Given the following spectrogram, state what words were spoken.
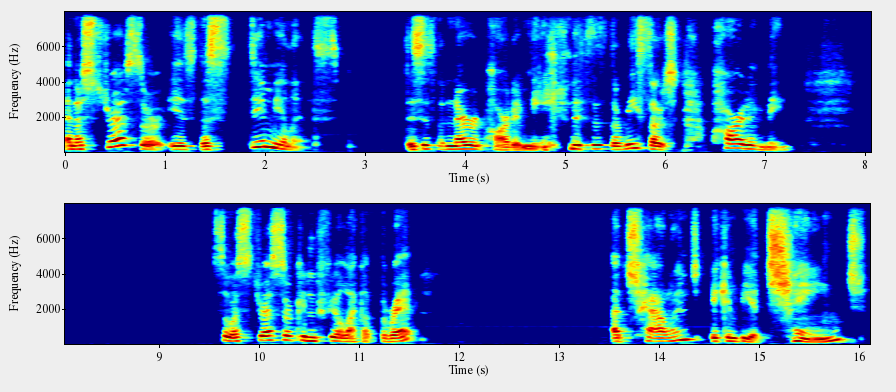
And a stressor is the stimulants. This is the nerd part of me. This is the research part of me. So a stressor can feel like a threat, a challenge, it can be a change,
